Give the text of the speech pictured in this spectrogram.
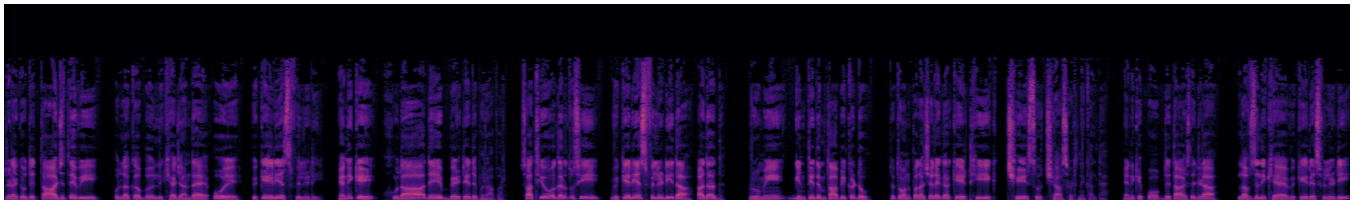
ਜਿਹੜਾ ਕਿ ਉਹਦੇ ਤਾਜ ਤੇ ਵੀ ਉਹ ਲਕਬ ਲਿਖਿਆ ਜਾਂਦਾ ਹੈ, ਉਹ ਹੈ ਵਿਕੇਰੀਅਸ ਫਿਲਿਡੀ, ਯਾਨੀ ਕਿ ਖੁਦਾ ਦੇ ਬੇਟੇ ਦੇ ਬਰਾਬਰ। ਸਾਥੀਓ, ਅਗਰ ਤੁਸੀਂ ਵਿਕੇਰੀਅਸ ਫਿਲਿਡੀ ਦਾ ਅਦਦ ਰੂਮੀ ਗਿਣਤੀ ਦੇ ਮੁਤਾਬਿਕ ਕੱਢੋ, ਤਾਂ ਤੁਹਾਨੂੰ ਪਤਾ ਚੱਲੇਗਾ ਕਿ ਠੀਕ 666 ਨਿਕਲਦਾ ਹੈ। ਯਾਨੀ ਕਿ ਪੋਪ ਦੇ ਤਾਜ ਤੇ ਜਿਹੜਾ ਲਫ਼ਜ਼ ਲਿਖਿਆ ਹੈ, ਵਿਕੇਰੀਅਸ ਫਿਲਿਡੀ,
